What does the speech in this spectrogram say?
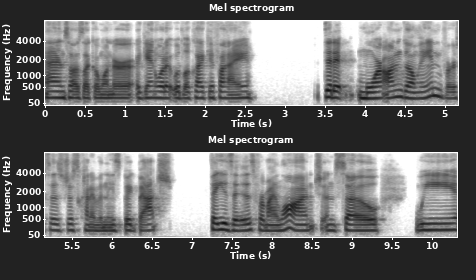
And so I was like, I wonder again what it would look like if I did it more ongoing versus just kind of in these big batch phases for my launch. And so we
